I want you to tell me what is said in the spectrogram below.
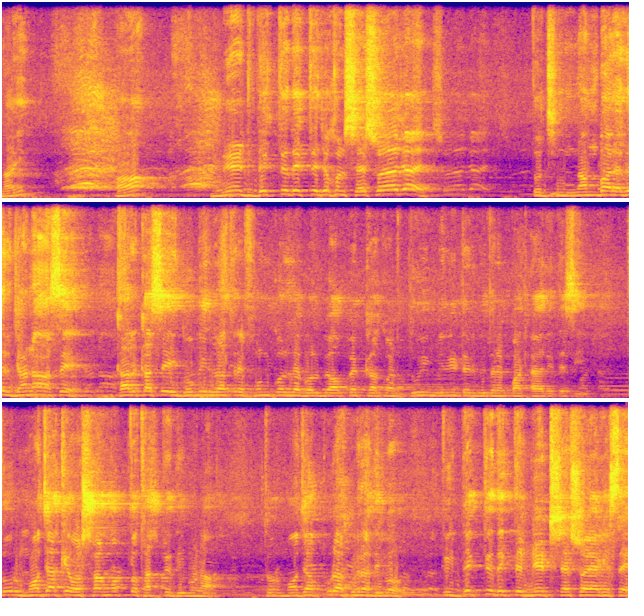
নাই? হ্যাঁ? নেট দেখতে দেখতে যখন শেষ হয়ে যায় তো নাম্বার এদের জানা আছে। কার কাছে এই গভীর রাত্রে ফোন করলে বলবে, অপেক্ষা কর, দুই মিনিটের ভিতরে পাঠায় দিতেছি। তোর মজাকে অসমাপ্ত থাকতে দিব না। তোর মজা পুরা করে দিব। তুই দেখতে দেখতে নেট শেষ হয়ে গেছে।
